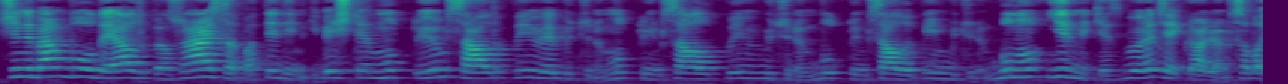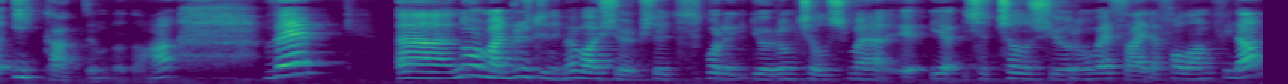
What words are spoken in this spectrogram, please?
Şimdi ben bu odaya aldıktan sonra her sabah dediğim gibi işte mutluyum, sağlıklıyım ve bütünüm. Mutluyum, sağlıklıyım, bütünüm. Mutluyum, sağlıklıyım, bütünüm. Bunu 20 kez böyle tekrarlıyorum. Sabah ilk kalktığımda daha. Ve e, normal rutinime başlıyorum. İşte spora gidiyorum, çalışmaya ya- işte çalışıyorum vesaire falan filan.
